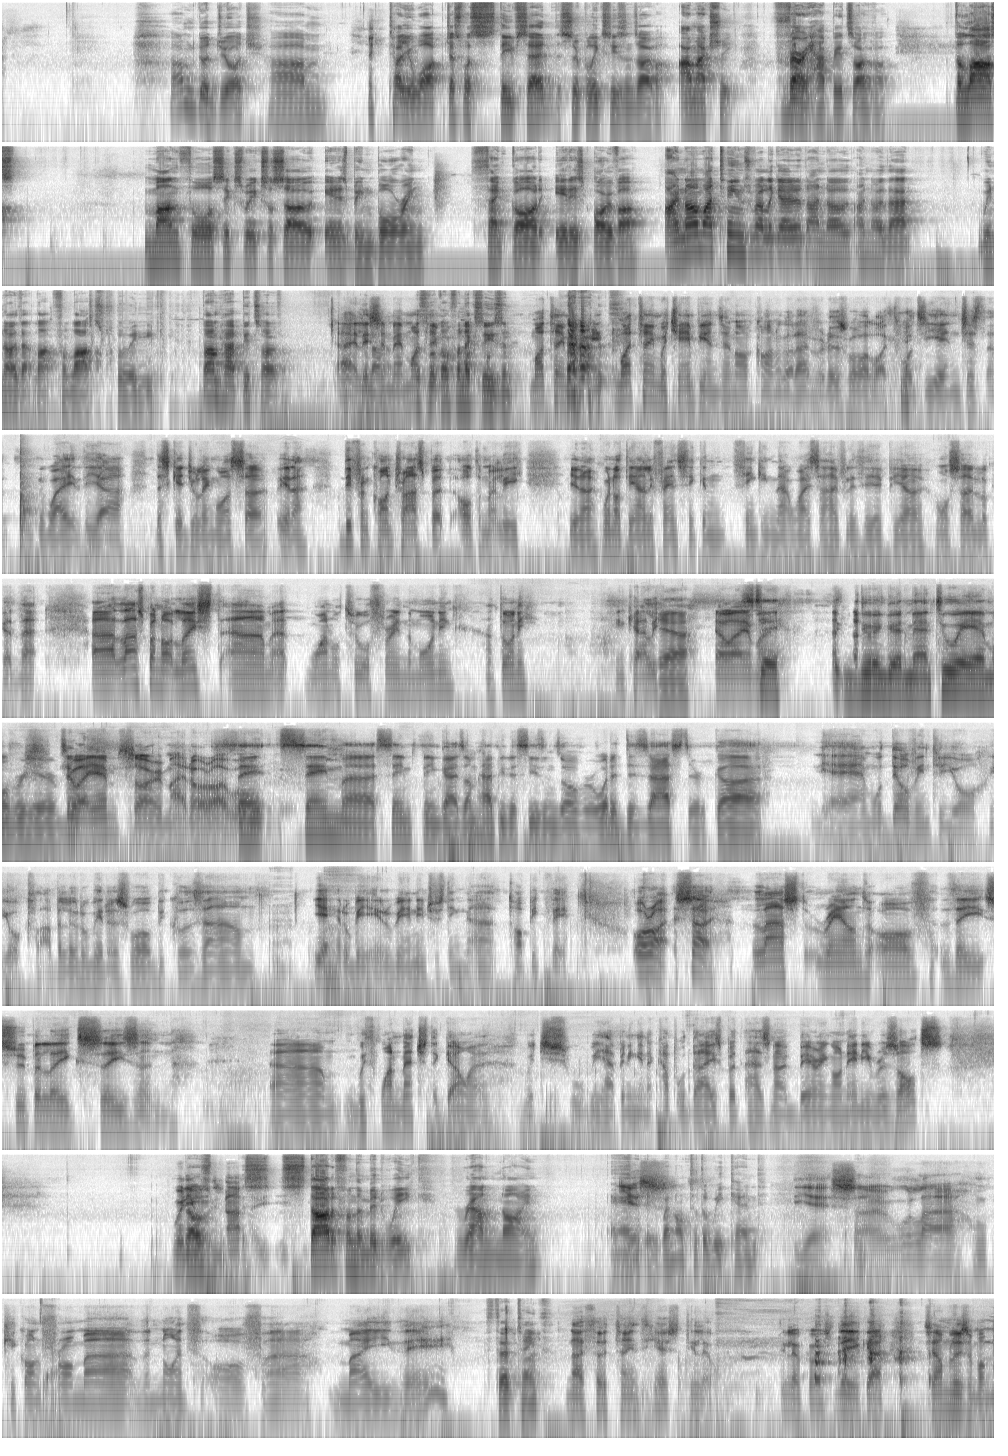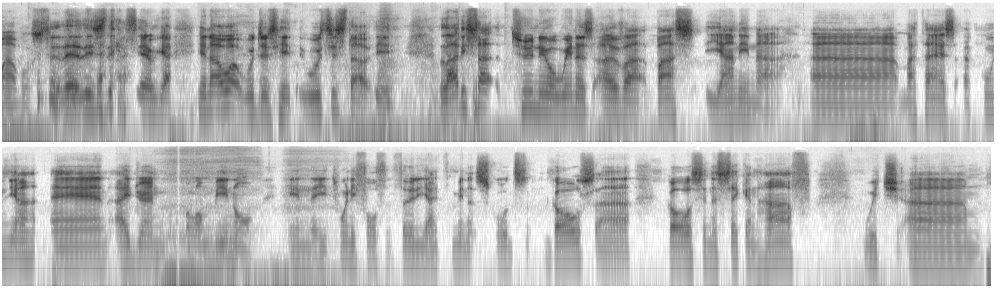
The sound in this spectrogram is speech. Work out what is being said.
I'm good, George. Um, tell you what, just what Steve said, the Super League season's over. I'm actually very happy it's over. The last month or six weeks or so, it has been boring. Thank God it is over. I know my team's relegated. I know, I know that. We know that from last week. But I'm happy it's over. Hey, You listen, know, man. My let's team, look on for my- next season. My team, were, my team were champions, and I kind of got over it as well. Like towards the end, just the, the way the uh, the scheduling was. So you know, different contrast, but ultimately, you know, we're not the only fans thinking thinking that way. So hopefully, the EPO also look at that. Uh, last but not least, um, at one or two or three in the morning, Antoni in Cali. Yeah. How are you, mate? Doing good, man. 2 a.m. over here. 2 a.m. Sorry, mate. All right. Well, Same, same, uh, same thing, guys. I'm happy the season's over. What a disaster. God. Yeah, and we'll delve into your your club a little bit as well because um, yeah, it'll be it'll be an interesting uh, topic there. All right, so last round of the Super League season, um, with one match to go, uh, which will be happening in a couple of days, but has no bearing on any results. Where That was start? started from the midweek, round nine, and Yes. it went on to the weekend. Yes, so we'll uh, we'll kick on Yeah. from uh, the 9th of uh, May there. Thirteenth. No, 13th, yes. Dilo guys. There you go. So I'm losing my marbles. So there, this, this, there we go. You know what? We'll just hit, we'll just start here. Larissa 2 0 winners over PAS Giannina. Uh, Mateus Acuna and Adrian Colombino in the 24th and 38th minute scored goals. Uh, goals in the second half, which um,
